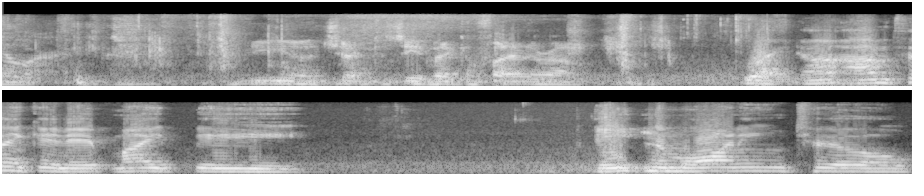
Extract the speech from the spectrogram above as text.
door. Let me uh, check to see if I can find their hours. Right, I, I'm thinking it might be eight in the morning till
